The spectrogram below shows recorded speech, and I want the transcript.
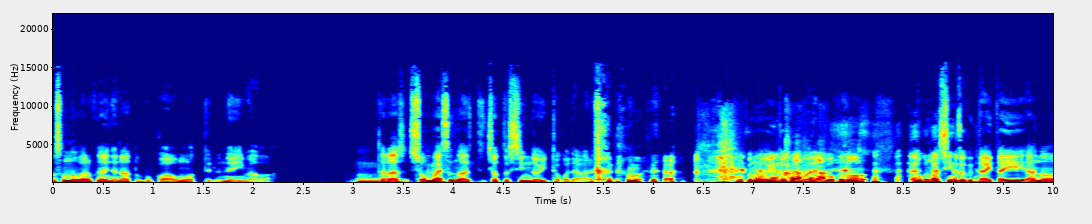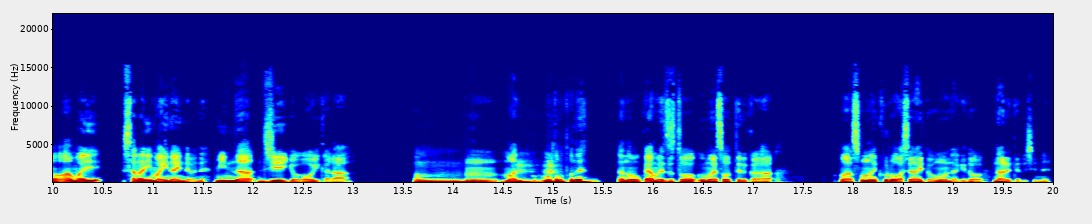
そんな悪くないんだなと僕は思ってるね、今は。うんただ、商売するのはちょっとしんどいとこではあるなと思うな。僕のいいとこもね、僕の、僕の親族大体、あの、あんまりサラリーマンいないんだよね。みんな自営業が多いから。う。うんん。まあ、うんもともとね、あの、岡山でずっと生まれ育ってるから、まあ、そんなに苦労はしないと思うんだけど、慣れてるしね。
